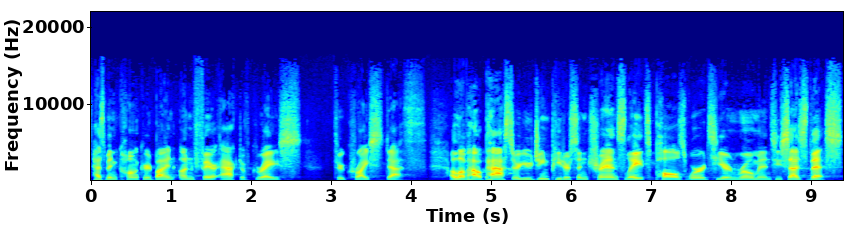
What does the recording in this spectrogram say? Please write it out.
has been conquered by an unfair act of grace through Christ's death. I love how Pastor Eugene Peterson translates Paul's words here in Romans. He says this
